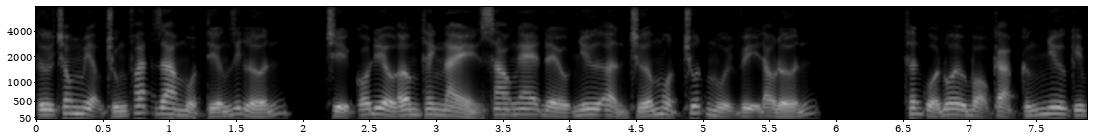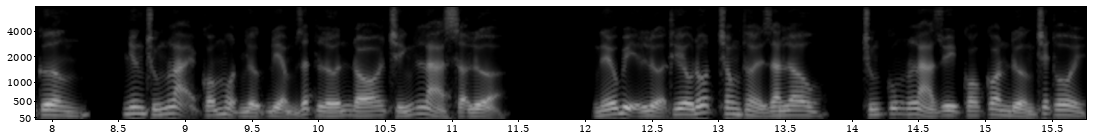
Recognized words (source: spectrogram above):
Từ trong miệng chúng phát ra một tiếng rít lớn, chỉ có điều âm thanh này sao nghe đều như ẩn chứa một chút mùi vị đau đớn. Thân của đuôi bọ cạp cứng như kim cương, nhưng chúng lại có một nhược điểm rất lớn đó chính là sợ lửa. Nếu bị lửa thiêu đốt trong thời gian lâu, chúng cũng là duy có con đường chết thôi.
